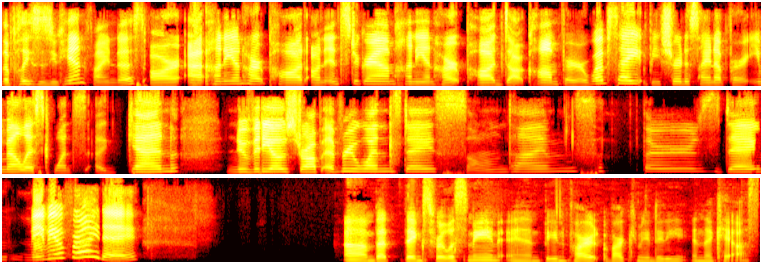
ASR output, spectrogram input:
the places you can find us are at Honey and Heart Pod on Instagram, honeyandheartpod.com for our website. Be sure to sign up for our email list once again. New videos drop every Wednesday, sometimes Thursday, maybe a Friday. Um, but thanks for listening and being part of our community in the chaos.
